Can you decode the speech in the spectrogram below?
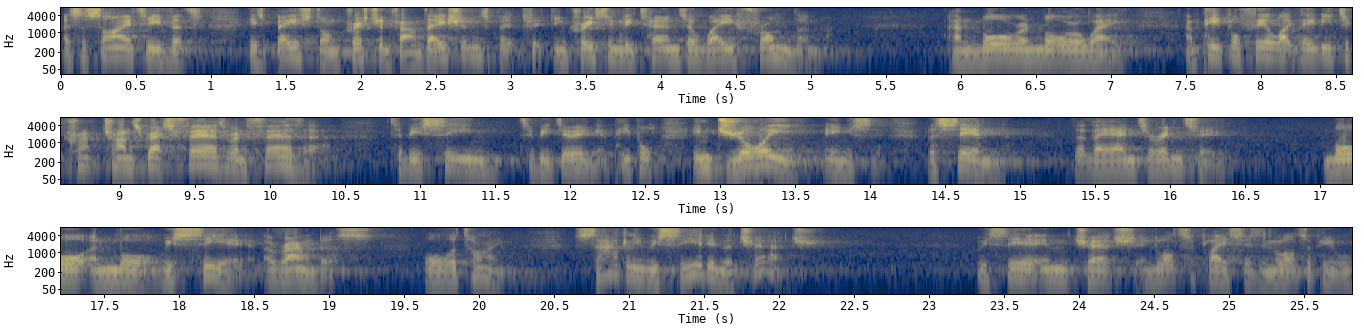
A society that is based on Christian foundations but increasingly turns away from them and more and more away. And people feel like they need to transgress further and further to be seen to be doing it. People enjoy the sin that they enter into more and more. We see it around us all the time. Sadly, we see it in the church. We see it in the church in lots of places, in lots of people,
